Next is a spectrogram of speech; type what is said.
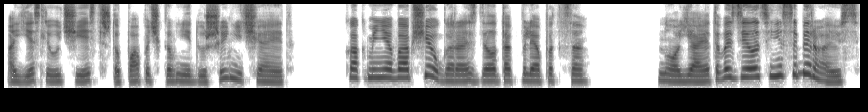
А если учесть, что папочка в ней души не чает? Как меня вообще угораздило так вляпаться? Но я этого сделать и не собираюсь.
